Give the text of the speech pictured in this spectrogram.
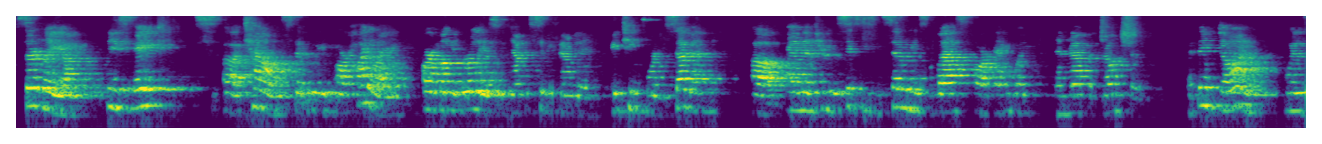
Certainly, uh, these eight uh, towns that we are highlighting are among the earliest with Napa City founded in 1847, uh, and then through the 60s and 70s, the last are Angwin and Napa Junction. I think Don was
